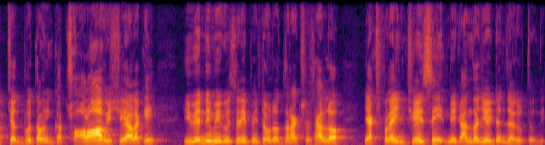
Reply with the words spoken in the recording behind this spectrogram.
అత్యద్భుతం. ఇంకా చాలా విషయాలకి ఇవన్నీ మీకు శ్రీపీఠం రుద్రాక్షసాల్లో ఎక్స్ప్లెయిన్ చేసి మీకు అందజేయటం జరుగుతుంది.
